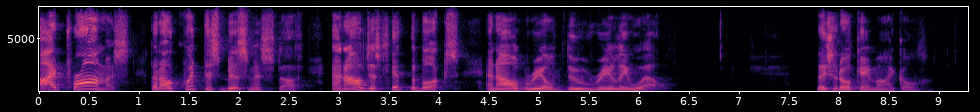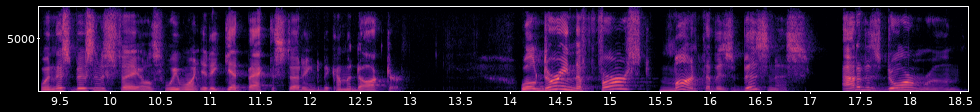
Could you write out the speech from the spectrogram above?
I promise that I'll quit this business stuff and I'll just hit the books and I'll real do really well." They said, okay, Michael, when this business fails, we want you to get back to studying to become a doctor. Well, during the first month of his business, out of his dorm room,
